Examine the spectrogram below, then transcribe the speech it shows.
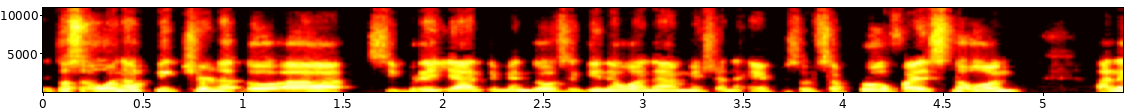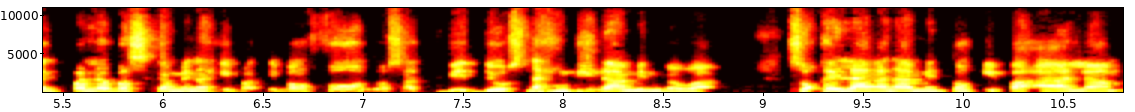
Ito sa unang picture na to, ah, si Brillante Mendoza, ginawa namin siya ng episode sa profiles noon. Ah, nagpalabas kami ng iba't ibang photos at videos na hindi namin gawa. So kailangan namin tong ipaalam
